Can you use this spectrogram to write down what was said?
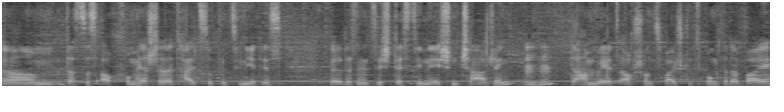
ähm, dass das auch vom Hersteller teils subventioniert ist. Äh, das nennt sich Destination Charging. Mhm. Da haben wir jetzt auch schon zwei Stützpunkte dabei,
